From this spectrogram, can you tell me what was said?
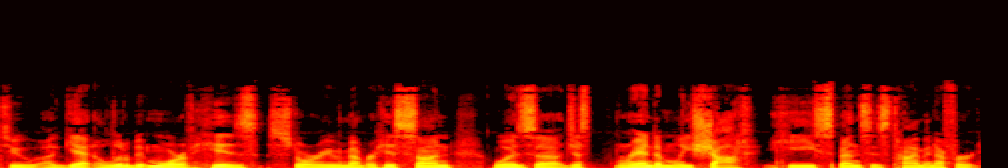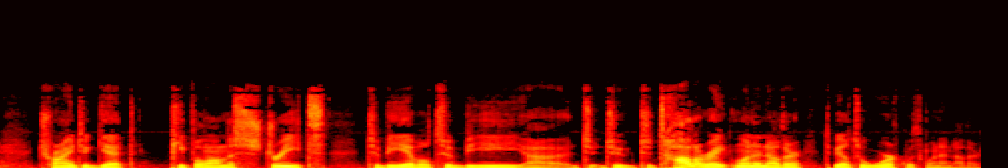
to uh, get a little bit more of his story. Remember, his son was uh, just randomly shot. He spends his time and effort trying to get people on the street to be able to be uh, to, to, to tolerate one another, to be able to work with one another.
